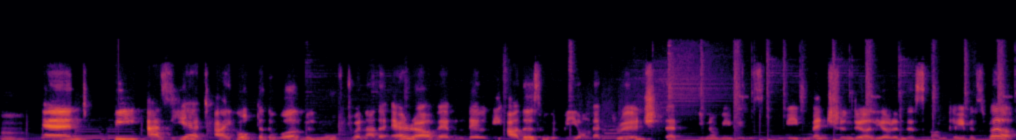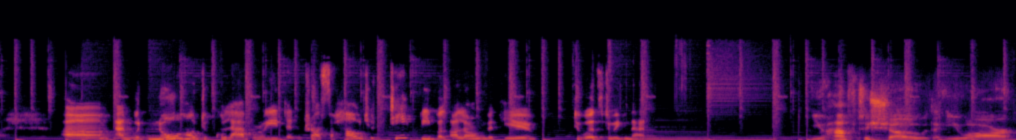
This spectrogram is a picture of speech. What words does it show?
Mm. And be as yet, I hope that the world will move to another era where there'll be others who will be on that bridge that you know we, we mentioned earlier in this conclave as well, um, and would know how to collaborate and trust. So, how do you take people along with you towards doing that? You have to show that you are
